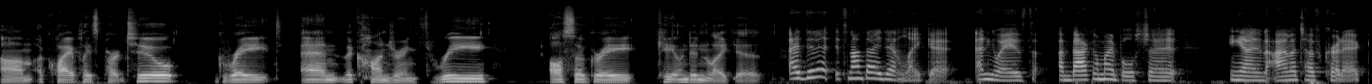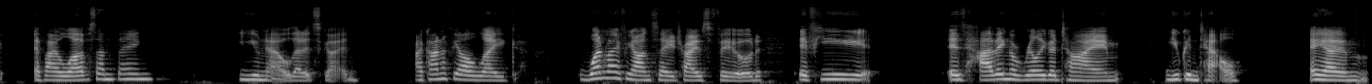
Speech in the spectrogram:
Um, A Quiet Place Part Two, great, and The Conjuring Three, also great. Caitlin didn't like it. I didn't. It's not that I didn't like it. Anyways, I'm back on my bullshit, and I'm a tough critic. if I love something, you know that it's good. I kind of feel like when my fiance tries food, if he is having a really good time, you can tell. And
